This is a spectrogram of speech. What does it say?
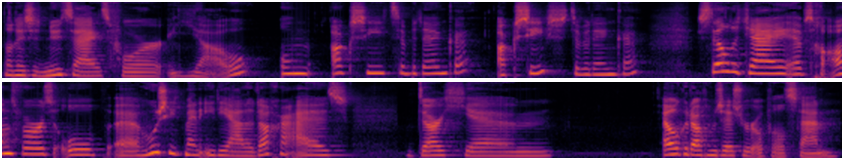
Dan is het nu tijd voor jou om actie te bedenken, acties te bedenken. Stel dat jij hebt geantwoord op uh, hoe ziet mijn ideale dag eruit, dat je um, elke dag om 6 uur op wilt staan.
